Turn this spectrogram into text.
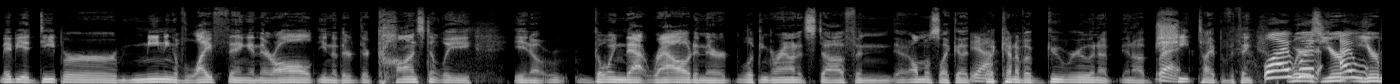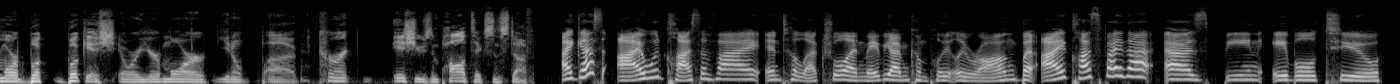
maybe a deeper meaning of life thing and they're all, you know, they're they're constantly you know, going that route and they're looking around at stuff and almost like a Yeah. like kind of a guru in a in a Right. sheet type of a thing. Well, I Whereas would- you're I you're more book bookish or you're more you know uh, current issues and politics and stuff. I guess I would classify intellectual, and maybe I'm completely wrong, but I classify that as being able to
